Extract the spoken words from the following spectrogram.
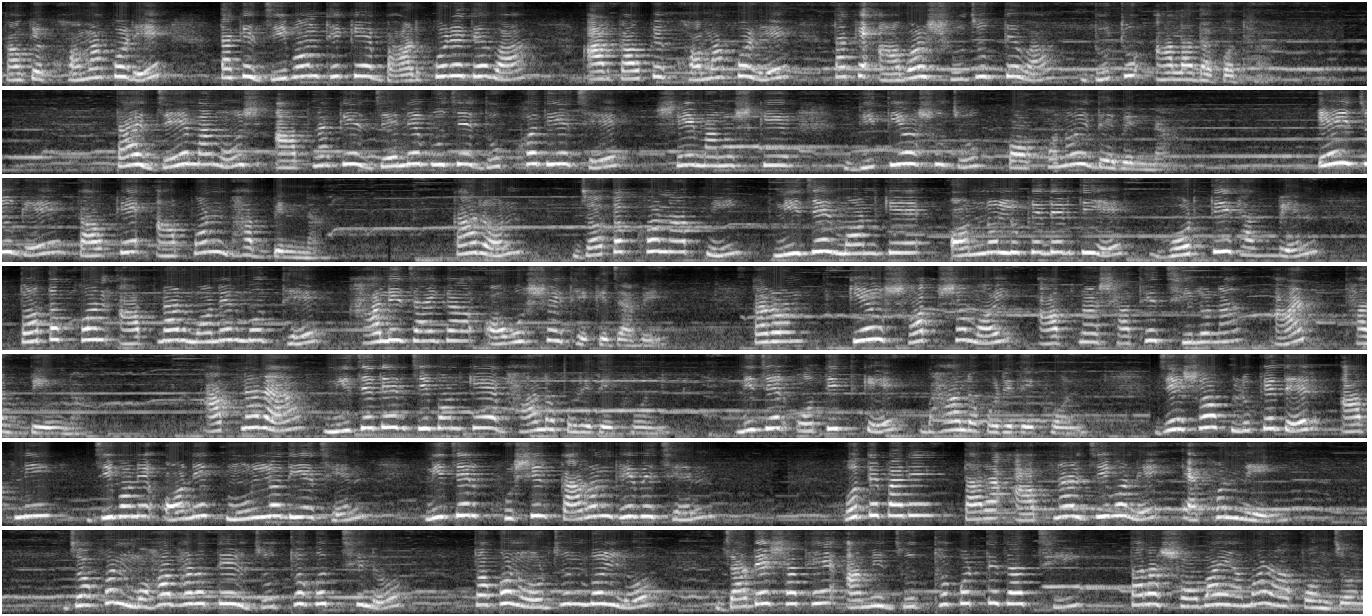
কাউকে ক্ষমা করে তাকে জীবন থেকে বার করে দেওয়া আর কাউকে ক্ষমা করে তাকে আবার সুযোগ দেওয়া দুটো আলাদা কথা। তাই যে মানুষ আপনাকে জেনে বুঝে দুঃখ দিয়েছে সেই মানুষকে দ্বিতীয় সুযোগ কখনোই দেবেন না। এই যুগে কাউকে আপন ভাববেন না। কারণ যতক্ষণ আপনি নিজের মনকে অন্য লোকেদের দিয়ে ভর্তি থাকবেন, ততক্ষণ আপনার মনের মধ্যে খালি জায়গা অবশ্যই থেকে যাবে। কারণ কেউ সব সময় আপনার সাথে ছিল না আর থাকবেও না। আপনারা নিজেদের জীবনকে ভালো করে দেখুন, নিজের অতীতকে ভালো করে দেখুন। যেসব লোকেদের আপনি জীবনে অনেক মূল্য দিয়েছেন, নিজের খুশির কারণ ভেবেছেন, হতে পারে তারা আপনার জীবনে এখন নেই। যখন মহাভারতের যুদ্ধ হচ্ছিল, তখন অর্জুন বলল, যাদের সাথে আমি যুদ্ধ করতে যাচ্ছি, তারা সবাই আমার আপনজন।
